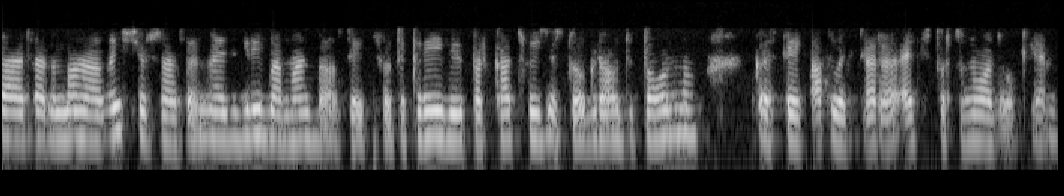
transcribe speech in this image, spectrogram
Tā ir tāda morāla izšķiršanās, vai mēs gribam atbalstīt šo te Krieviju par katru izvesto graudu tonu, kas tiek aplikts ar eksporta nodokļiem.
